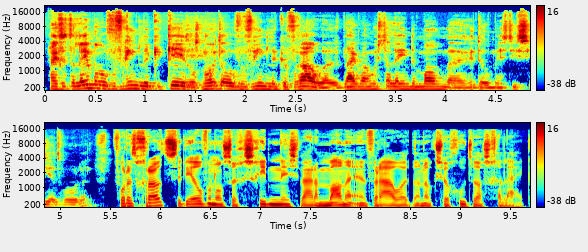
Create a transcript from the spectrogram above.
Hij heeft het alleen maar over vriendelijke kerels, nooit over vriendelijke vrouwen. Dus blijkbaar moest alleen de man eh, gedomesticeerd worden. Voor het grootste deel van onze geschiedenis waren mannen en vrouwen dan ook zo goed als gelijk.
